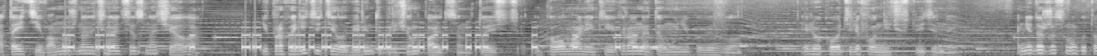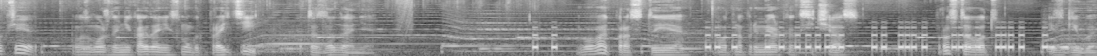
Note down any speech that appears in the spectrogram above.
отойти. Вам нужно начинать все сначала. И проходить эти лабиринты, причем пальцем. То есть, у кого маленький экран, этому не повезло. Или у кого телефон нечувствительный. Они даже смогут вообще, возможно, никогда не смогут пройти это задание. Бывают простые. Вот, например, как сейчас. Просто вот изгибы.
